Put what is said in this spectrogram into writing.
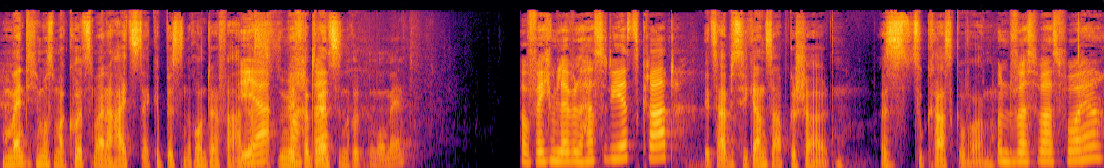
Moment, ich muss mal kurz meine Heizdecke ein bisschen runterfahren. Ja, das ist, mir verbrennt den Rücken. Moment. Auf welchem Level hast du die jetzt gerade? Jetzt habe ich sie ganz abgeschalten. Es ist zu krass geworden. Und was war es vorher?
